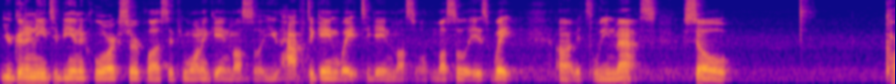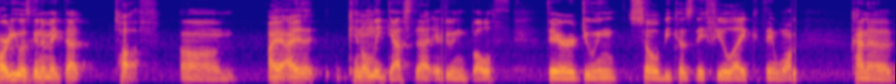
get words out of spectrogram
you're going to need to be in a caloric surplus if you want to gain muscle. You have to gain weight to gain muscle. Muscle is weight. Um, it's lean mass. So cardio is going to make that tough. Um, I, I can only guess that if doing both, they're doing so because they feel like they want kind of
